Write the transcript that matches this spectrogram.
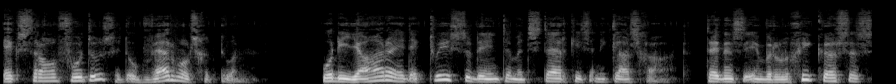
Ekstra fotos het ook wervels getoon. Oor die jare het ek twee studente met stertjies in die klas gehad. Tydens die embriologie kursus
